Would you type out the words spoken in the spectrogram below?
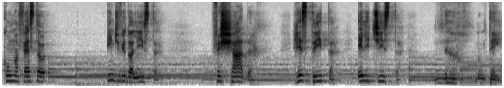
com uma festa individualista, fechada, restrita, elitista. Não, não tem.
